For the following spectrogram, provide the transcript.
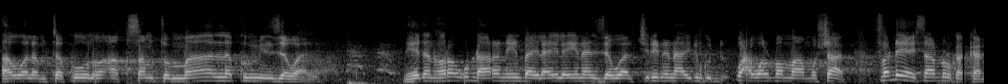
awalam takunuu aqsamtum maa lakum min zawaal miyaydaan hore ugu dhaaranayn baa ilahay leey inaan zawaal jirin inaa idinku wax walba maamushaan. Fadhiyaysaan dhulka kan.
